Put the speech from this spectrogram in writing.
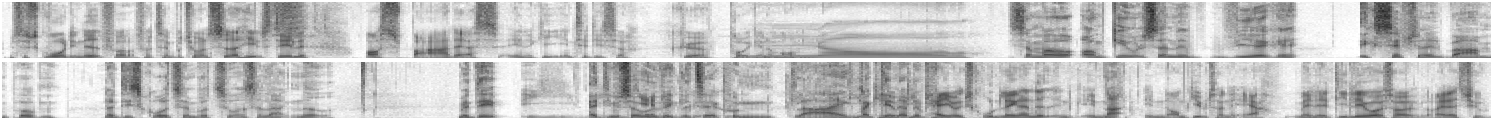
Jamen, så skruer de ned for, for temperaturen, sidder helt stille og sparer deres energi, indtil de så kører på igen om morgenen. Nå. Så må omgivelserne virke exceptionelt varme på dem, når de skruer temperaturen så langt ned. Men det er de jo så Ja, det- udviklet til at kunne klare, ikke? De, Man kan jo, kender de det. kan jo ikke skrue længere ned, end, end, Nej. end omgivelserne er. Men øh, de lever jo så relativt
